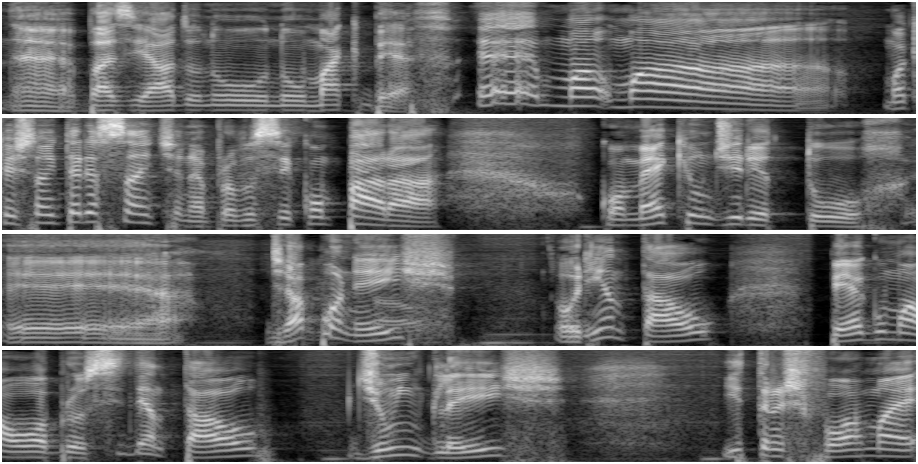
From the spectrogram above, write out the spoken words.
né, baseado no, no Macbeth. É uma, uma, uma questão interessante, né, para você comparar como é que um diretor é, japonês, oriental, pega uma obra ocidental de um inglês e transforma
